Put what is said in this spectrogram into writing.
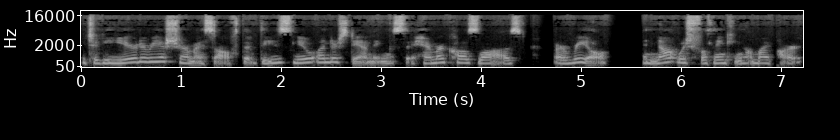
It took a year to reassure myself that these new understandings that Hamer calls laws are real and not wishful thinking on my part.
